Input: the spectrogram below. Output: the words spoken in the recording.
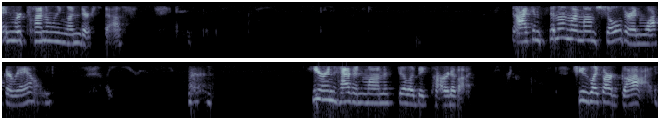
And we're tunneling under stuff. I can sit on my mom's shoulder and walk around. Here in heaven, mom is still a big part of us. She's like our God.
